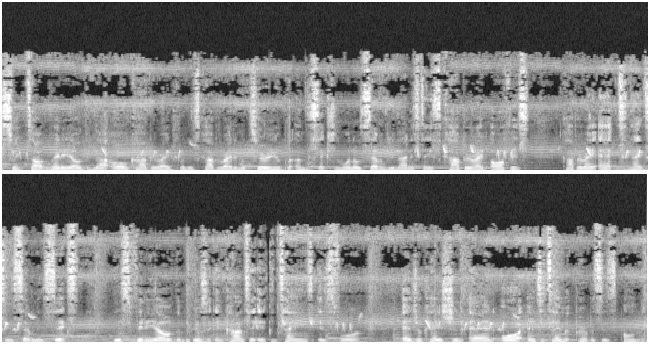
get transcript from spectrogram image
Sweet Talk Radio do not own copyright for this copyrighted material, but under Section 107 United States Copyright Office, Copyright Act 1976. This video, the music and content it contains is for education and or entertainment purposes only.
